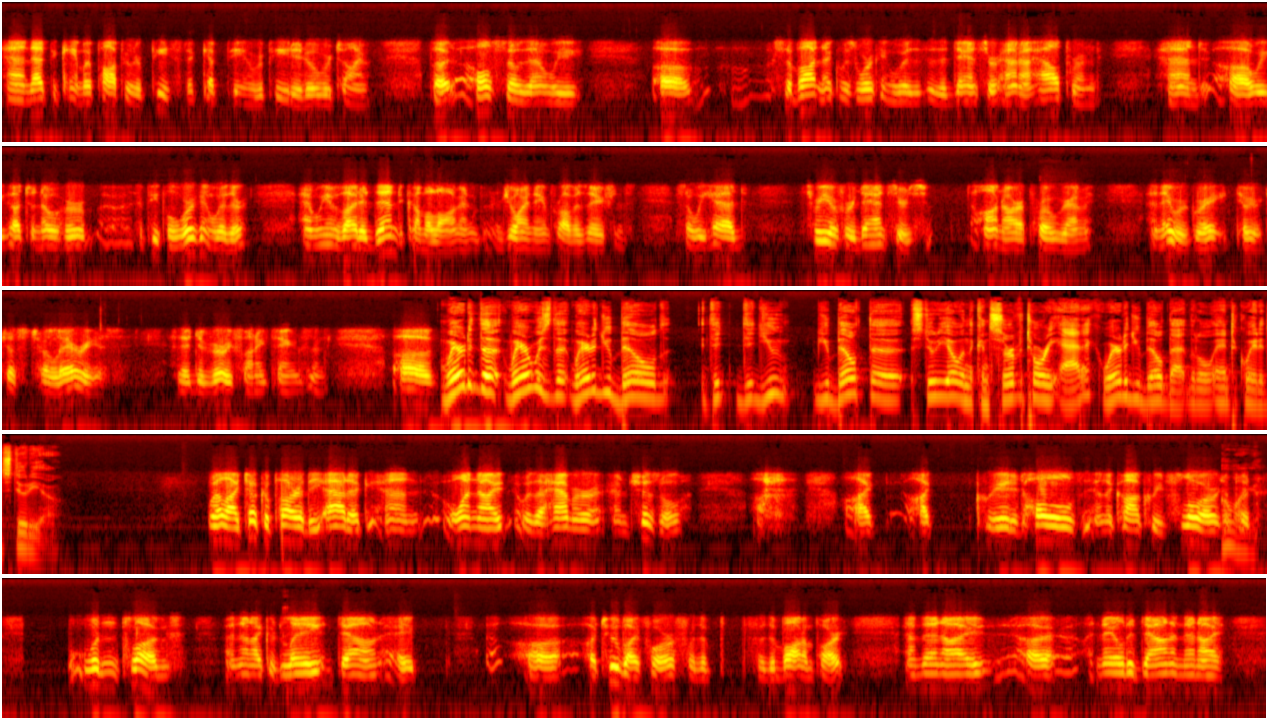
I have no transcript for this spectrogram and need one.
and that became a popular piece that kept being repeated over time. But also, then we, uh, was working with the dancer Anna Halprin, and uh, we got to know her, uh, the people working with her, and we invited them to come along and join the improvisations. So we had three of her dancers on our program, and they were great. They were just hilarious. And they did very funny things. And uh, Where did the Where was the Where did you build? Did Did you you built the studio in the conservatory attic? Where did you build that little antiquated studio? well, I took a part of the attic, and one night with a hammer and chisel, I I created holes in the concrete floor to Oh put god! wooden plugs, and then I could lay down a uh, a two by four for the for the bottom part, and then I uh, nailed it down, and then I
